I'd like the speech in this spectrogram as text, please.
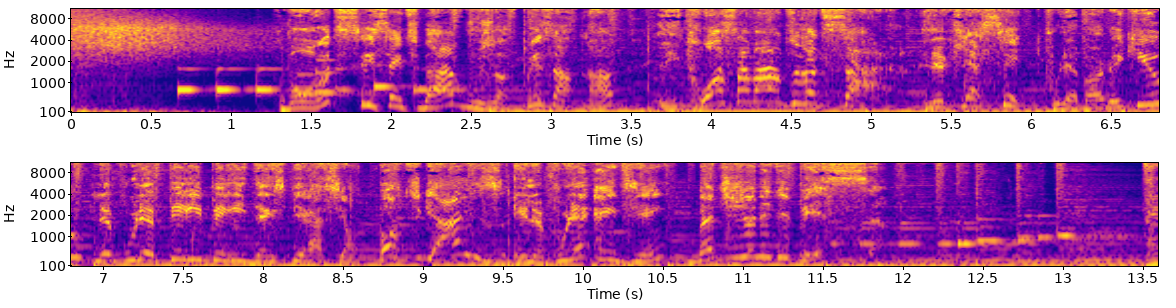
Vos rôtisseries Saint-Hubert vous offrent présentement les trois saveurs du rôtisseur. Le classique poulet barbecue, le poulet piri-piri d'inspiration portugaise et le poulet indien badigeonné d'épices.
